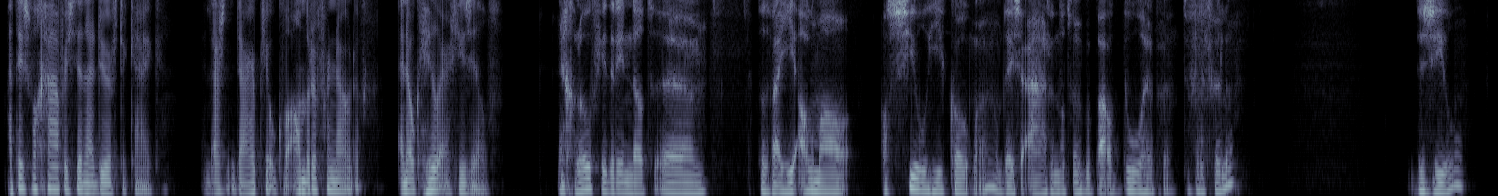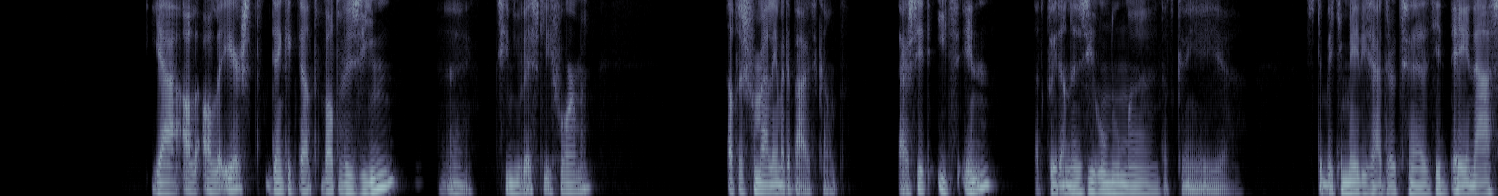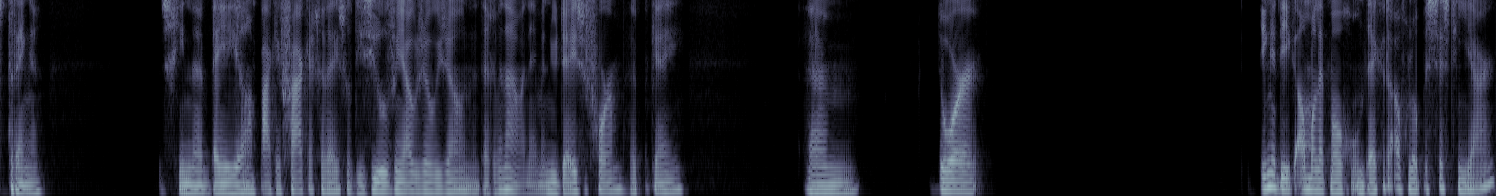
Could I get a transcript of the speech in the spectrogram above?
maar het is wel gaaf als je ernaar durft te kijken. En daar, daar heb je ook wel anderen voor nodig. En ook heel erg jezelf. En geloof je erin dat, ehm, dat wij hier allemaal als ziel hier komen op deze aarde en dat we een bepaald doel hebben te vervullen? De ziel. Ja, alle- allereerst denk ik dat wat we zien, eh, ik zie nu Wesley voor me, dat is voor mij alleen maar de buitenkant. Daar zit iets in, dat kun je dan een ziel noemen, dat kun je het een beetje medisch uitdrukt, zijn dat je DNA-strengen. Misschien eh, ben je hier al een paar keer vaker geweest, of die ziel van jou sowieso. Dan zeggen we, nou, we nemen nu deze vorm, huppakee. Ehm, door dingen die ik allemaal heb mogen ontdekken de afgelopen 16 jaar.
